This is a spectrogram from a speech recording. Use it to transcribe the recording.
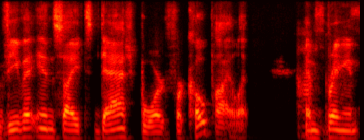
Viva Insights dashboard for Copilot and bringing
